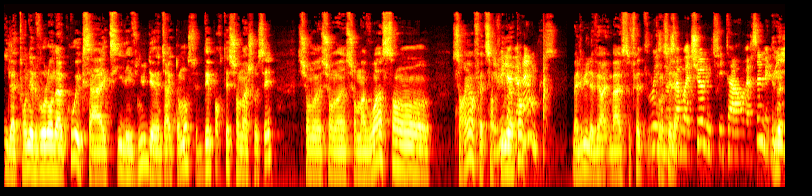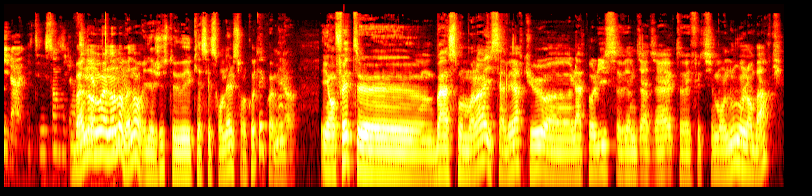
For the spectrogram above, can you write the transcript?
il a tourné le volant d'un coup et que ça, et qu'il est venu directement se déporter sur ma chaussée, sur ma, sur ma, sur ma voie, sans, sans rien en fait, sans Et lui, il avait rien en plus. Bah lui, il avait rien. Bah, ce fait, Oui, dans sa voiture, il t'a renversé, mais lui, il a été sans. Bah non, ouais, non, non, bah non, il a juste euh, cassé son aile sur le côté, quoi. Ouais. euh, Et en fait, bah à ce moment-là, il s'avère que euh, la police vient me dire direct, euh, effectivement, nous on l'embarque.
